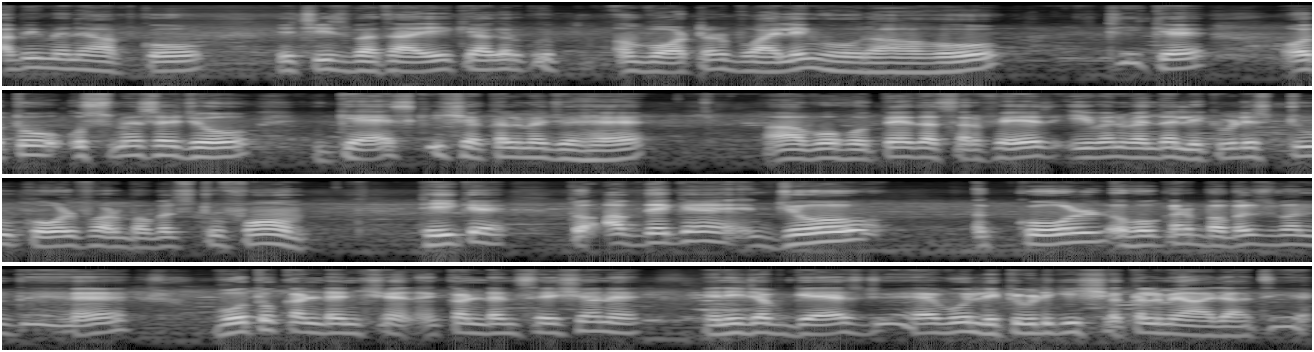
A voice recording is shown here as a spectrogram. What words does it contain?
अभी मैंने आपको ये चीज़ बताई कि अगर कोई वाटर बॉइलिंग हो रहा हो ठीक है और तो उसमें से जो गैस की शक्ल में जो है आ, वो होते हैं the surface even when the liquid is too cold for bubbles to form ठीक है? तो अब देखें जो कोल्ड होकर बबल्स बनते हैं वो तो कंडेंशन कंडेंसेशन है, यानी जब गैस जो है वो लिक्विड की शक्ल में आ जाती है।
